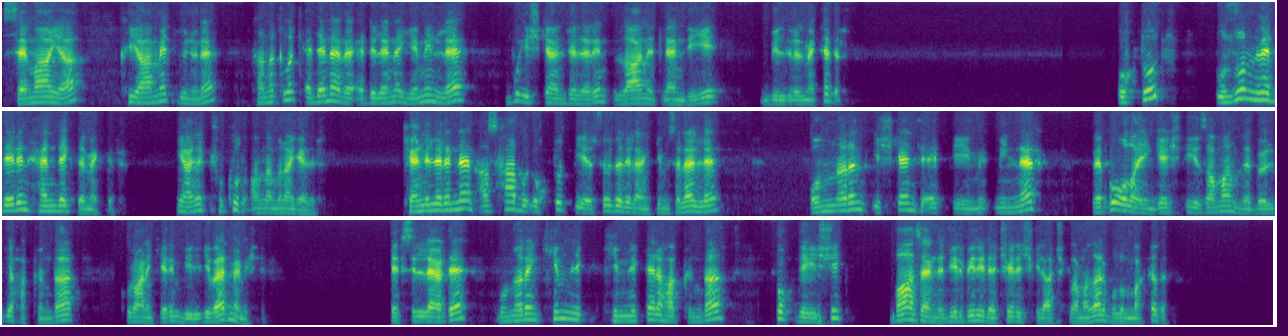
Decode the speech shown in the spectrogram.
semaya, kıyamet gününe, tanıklık edene ve edilene yeminle bu işkencelerin lanetlendiği bildirilmektedir. Uhdud, uzun ve derin hendek demektir. Yani çukur anlamına gelir. Kendilerinden ashab-ı uhdud diye söz edilen kimselerle onların işkence ettiği müminler ve bu olayın geçtiği zaman ve bölge hakkında Kur'an-ı Kerim bilgi vermemiştir. Tefsirlerde bunların kimlik kimlikleri hakkında çok değişik, bazen de birbiriyle çelişkili açıklamalar bulunmaktadır.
